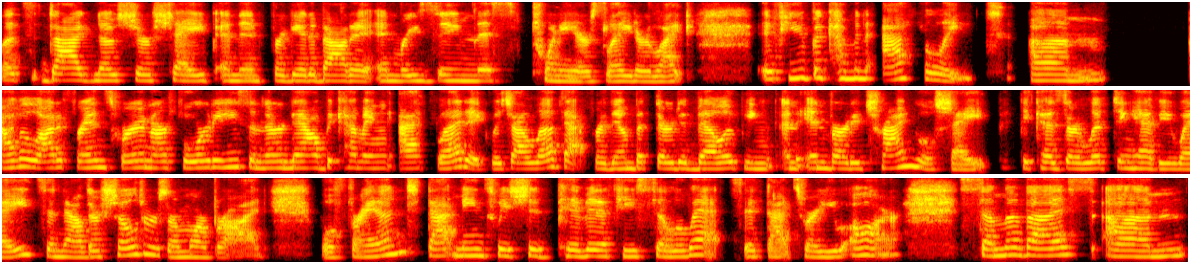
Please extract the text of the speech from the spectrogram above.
let's diagnose your shape and then forget about it and resume this 20 years later. Like if you become an athlete um, I have a lot of friends who are in our 40s and they're now becoming athletic, which I love that for them, but they're developing an inverted triangle shape because they're lifting heavy weights and now their shoulders are more broad. Well, friend, that means we should pivot a few silhouettes if that's where you are. Some of us um,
